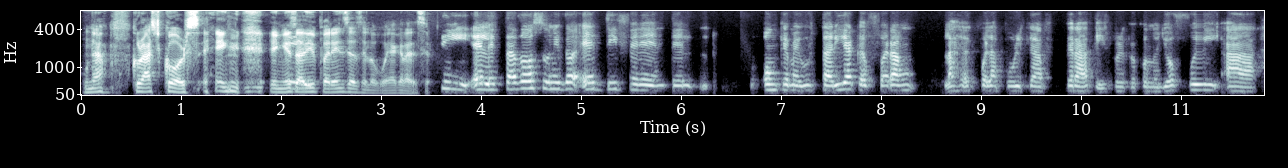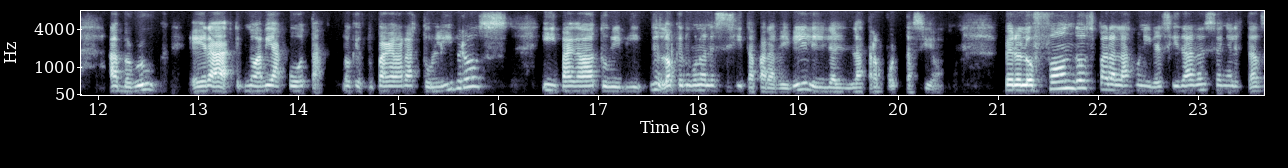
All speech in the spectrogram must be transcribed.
una crash course en, esa diferencia, se lo voy a agradecer. Sí, el Estados Unidos es diferente, aunque me gustaría que fueran las escuelas públicas gratis, porque cuando yo fui a, a Baruch, era, no había cuota, lo que tú pagabas tus libros, y pagaba tu vivir, lo que uno necesita para vivir y la, transportación. Pero los fondos para las universidades en el estado,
